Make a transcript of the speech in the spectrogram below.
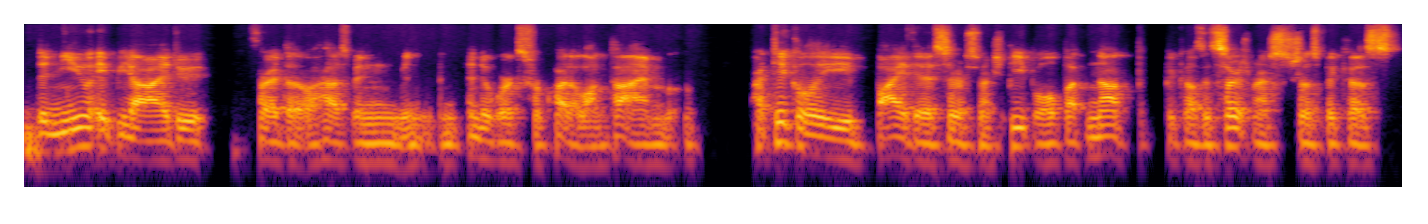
the new API to for it has been in, in the works for quite a long time, particularly by the service mesh people, but not because it's service mesh, just because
